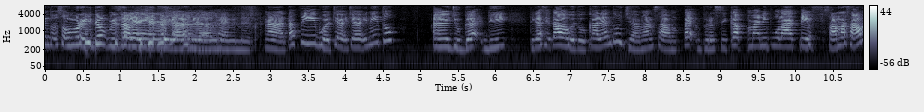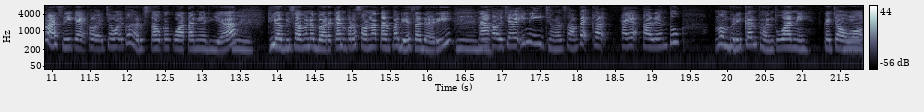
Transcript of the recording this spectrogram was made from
untuk seumur hidup bisa kayak Iya, gitu iya, kan iya, ya. Kayak- bener-bener. Nah, tapi buat cewek-cewek ini tuh eh, juga di dikasih tahu gitu. Kalian tuh jangan sampai bersikap manipulatif. Sama-sama sih kayak kalau cowok itu harus tahu kekuatannya dia. Hmm. Dia bisa menebarkan persona tanpa dia sadari. Hmm. Nah, kalau cewek ini jangan sampai kayak kalian tuh memberikan bantuan nih ke cowok.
